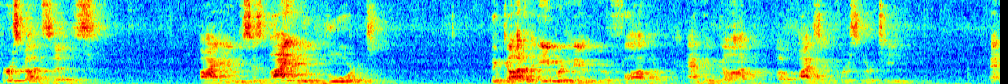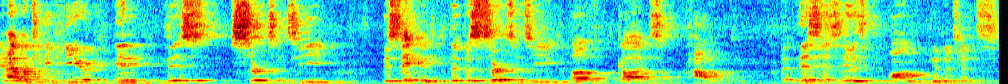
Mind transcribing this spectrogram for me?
First, God says, I am. He says, I am the Lord, the God of Abraham, your father, and the God of Isaac, verse 13. And I want you to hear in this certainty, the statement, the, the certainty of God's power. This is his omnipotence.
